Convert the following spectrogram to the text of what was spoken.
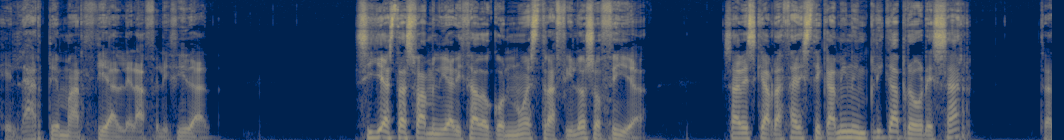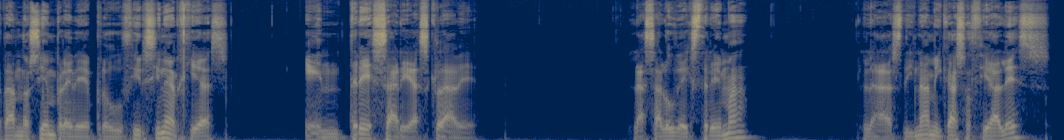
el arte marcial de la felicidad. Si ya estás familiarizado con nuestra filosofía, sabes que abrazar este camino implica progresar, tratando siempre de producir sinergias, en tres áreas clave. La salud extrema, las dinámicas sociales,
